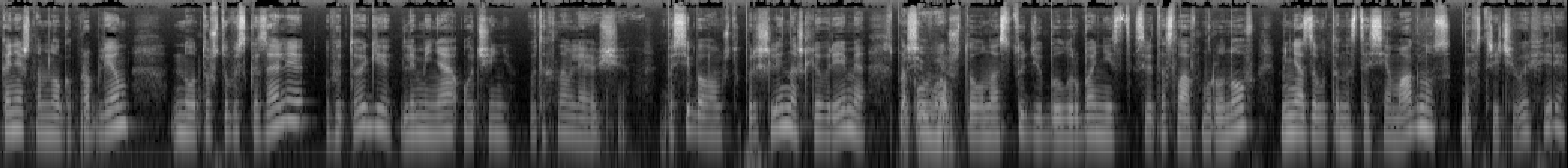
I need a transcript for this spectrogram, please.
Конечно, много проблем, но то, что вы сказали, в итоге для меня очень вдохновляюще. Спасибо вам, что пришли, нашли время. Спасибо Напомню, вам. что у нас в студии был урбанист Святослав Мурунов. Меня зовут Анастасия Магнус. До встречи в эфире.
